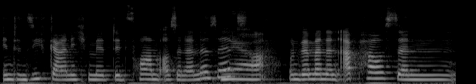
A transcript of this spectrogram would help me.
intensiv gar nicht mit den Formen auseinandersetzt. Ja. Und wenn man dann abhaust, dann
